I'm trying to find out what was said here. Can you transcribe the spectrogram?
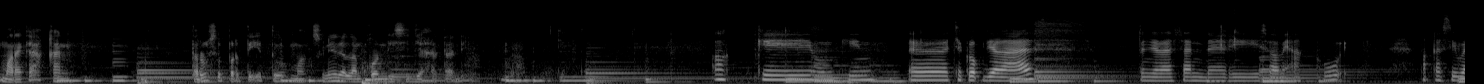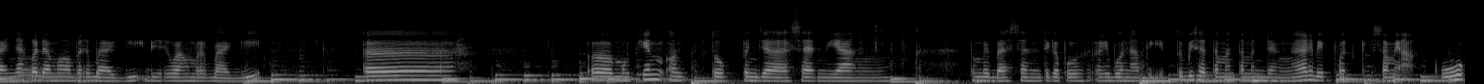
mereka akan terus seperti itu maksudnya dalam kondisi jahat tadi. Oke, mungkin eh, cukup jelas penjelasan dari suami aku. Makasih banyak udah mau berbagi di ruang berbagi. Eh, eh, mungkin untuk penjelasan yang pembebasan 30.000 napi itu bisa teman-teman dengar di podcast suami aku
